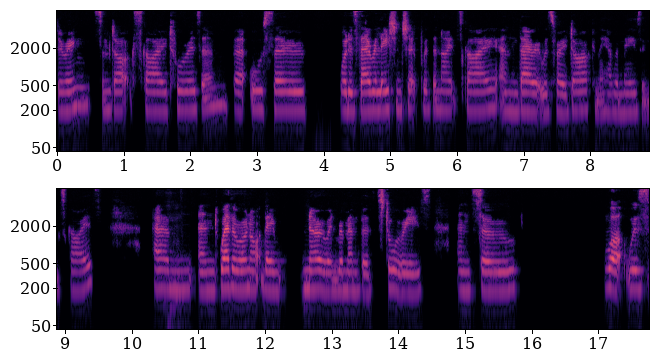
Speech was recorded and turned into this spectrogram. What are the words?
doing some dark sky tourism, but also what is their relationship with the night sky? And there it was very dark and they have amazing skies. Um, and whether or not they know and remember stories. And so what was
